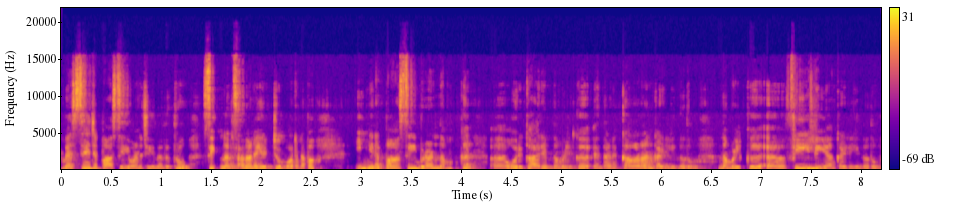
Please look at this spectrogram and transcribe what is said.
മെസ്സേജ് പാസ് ചെയ്യുകയാണ് ചെയ്യുന്നത്. ത്രൂ സിഗ്നൽസ് അതാണ് ഏറ്റവും ഇമ്പോർട്ടന്റ് അപ്പോൾ ഇങ്ങനെ പാസ് ചെയ്യുമ്പോഴാണ് നമുക്ക് ഒരു കാര്യം നമ്മൾക്ക് എന്താണ് കാണാൻ കഴിയുന്നതും നമ്മൾക്ക് ഫീൽ ചെയ്യാൻ കഴിയുന്നതും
